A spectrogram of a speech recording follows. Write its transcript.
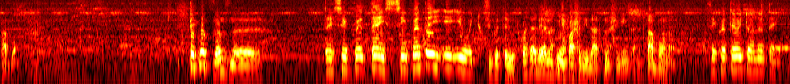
tá bom. Tem quantos anos? Né? Tem 50, tem 58. 58. Quanto é a minha faixa de idade quando eu cheguei em casa? Tá bom não. 58 anos eu tenho.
